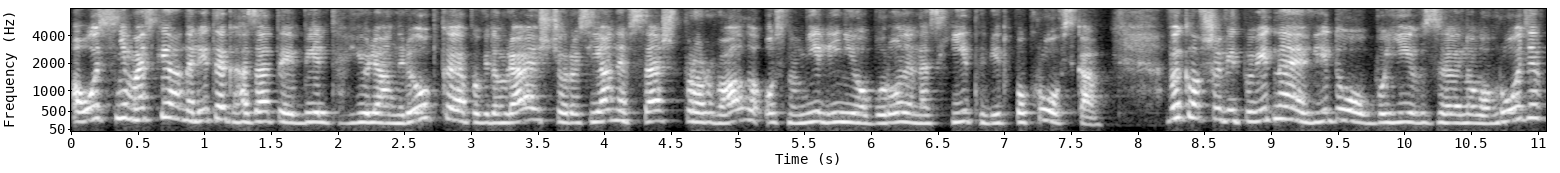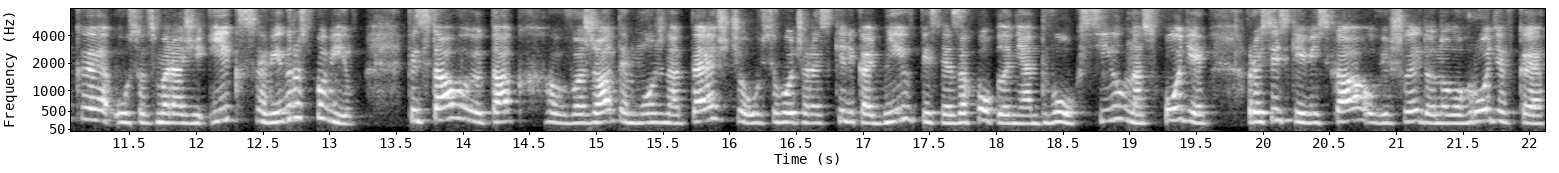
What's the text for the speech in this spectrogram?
А ось німецький аналітик газети Більд Юліан Рьобке повідомляє, що росіяни все ж прорвали основні лінії оборони на схід від Покровська. Виклавши відповідне відео боїв з Новогродівки у соцмережі X, він розповів, підставою так вважати можна те, що усього через кілька днів після захоплення двох сіл на сході російські війська увійшли до Новогродівки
